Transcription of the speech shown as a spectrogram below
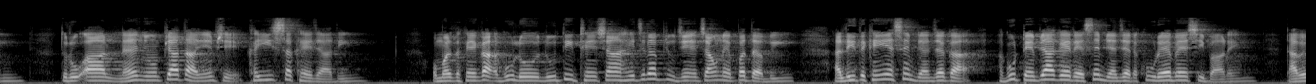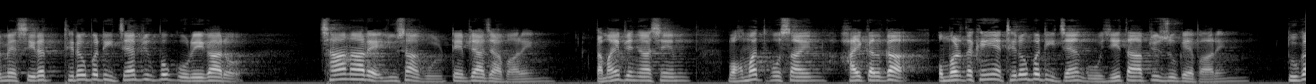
၏သူတို့အားလမ်းညွန်ပြသရင်းဖြင့်ခရီးဆက်ခဲ့ကြသည်အိုမာသခင်ကအခုလိုလူသိထင်ရှားဟေဂျရတ်ပြုခြင်းအကြောင်းနဲ့ပတ်သက်ပြီးအလီသခင်ရဲ့ဆင့်ပြန်ချက်ကအခုတင်ပြခဲ့တဲ့ဆင့်ပြန်ချက်တစ်ခုတည်းပဲရှိပါတယ် ဒါပေမဲ့စီရတ်ထေရုပတိကျမ်းပြုပုဂ္ဂိုလ်တွေကတော့ခြားနာတဲ့အယူဆကို တင်ပြကြပါတယ်တမိုင်းပညာရှင်မိုဟမ္မဒ်ဟိုဆိုင် ဟိုင်ကယ်ကအိုမာသခင်ရဲ့ထေရုပတိကျမ်းကိုရေးသားပြုစုခဲ့ပါတယ်သူက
